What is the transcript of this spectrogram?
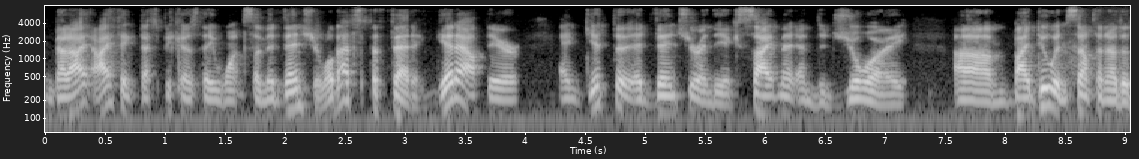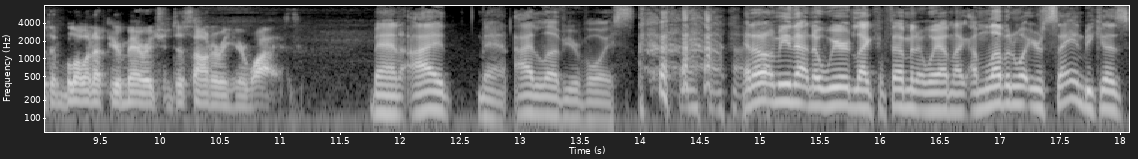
but I, I think that's because they want some adventure. Well, that's pathetic. Get out there and get the adventure and the excitement and the joy um, by doing something other than blowing up your marriage and dishonoring your wife. Man, I man, I love your voice, and I don't mean that in a weird, like effeminate way. I'm like, I'm loving what you're saying because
